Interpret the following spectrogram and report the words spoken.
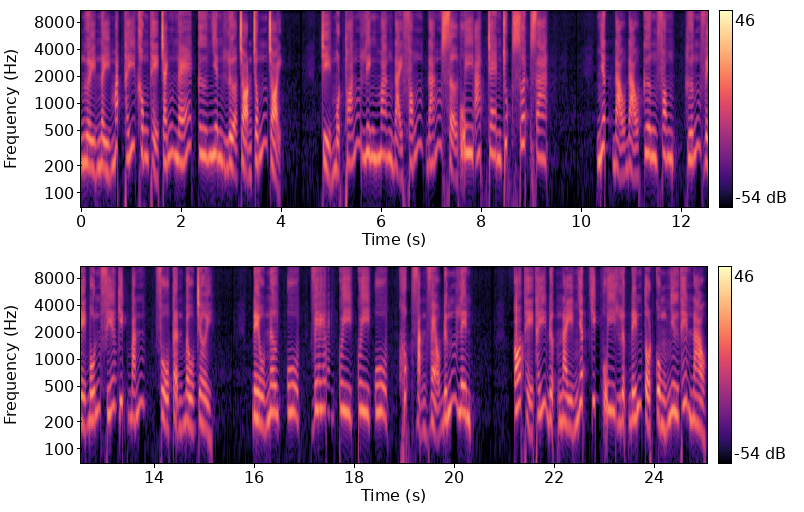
Người này mắt thấy không thể tránh né, cư nhiên lựa chọn chống chọi. Chỉ một thoáng linh mang đại phóng đáng sợ uy áp chen trúc xuất ra. Nhất đạo đạo cương phong, hướng về bốn phía kích bắn, phủ cận bầu trời. Đều nơ u, v, quy, quy, u, khúc vặn vẹo đứng lên. Có thể thấy được này nhất kích uy lực đến tột cùng như thế nào.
